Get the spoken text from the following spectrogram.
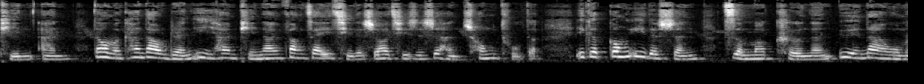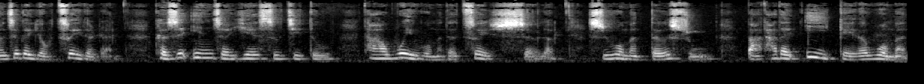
平安。当我们看到仁义和平安放在一起的时候，其实是很冲突的。一个公义的神，怎么可能悦纳我们这个有罪的人？可是因着耶稣基督，他为我们的罪舍了，使我们得赎，把他的义给了我们，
